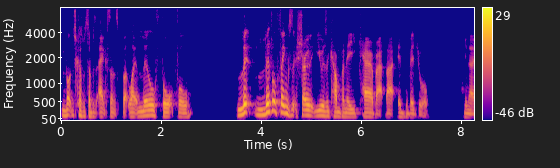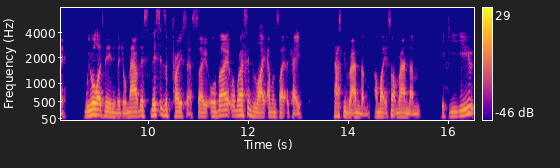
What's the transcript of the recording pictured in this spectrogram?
not just customer service excellence, but like little thoughtful li- little things that show that you as a company care about that individual. You know, we all like to be the individual. Now, this this is a process. So although when I say delight, everyone's like, okay, it has to be random. I'm like, it's not random. If you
